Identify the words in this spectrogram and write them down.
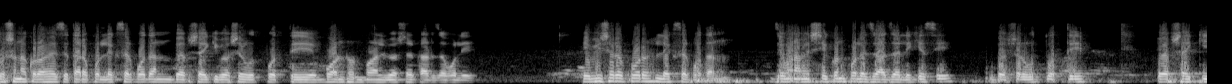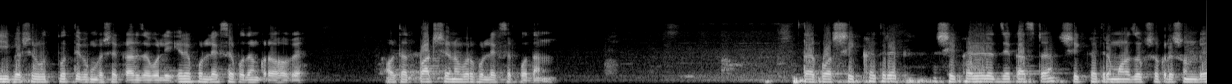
ঘোষণা করা হয়েছে, তার উপর লেকচার প্রদান, ব্যবসায়িক ব্যবসার উৎপত্তি, বন্টন, প্রণালী ব্যবসার কার্যাবলী, এ বিষয়ের উপর লেকচার প্রদান। যেমন আমি শিখন ফলে যা যা লিখেছি, ব্যবসার উৎপত্তি, ব্যবসায় কি, ব্যবসার উৎপত্তি এবং ব্যবসার কার্যাবলী, এর উপর লেকচার প্রদান করা হবে। অর্থাৎ পাঠ শিরোনামের উপর লেকচার প্রদান। তারপর শিক্ষার্থীরা, শিক্ষার্থীদের যে কাজটা, শিক্ষার্থীরা মনোযোগ সহকারে শুনবে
